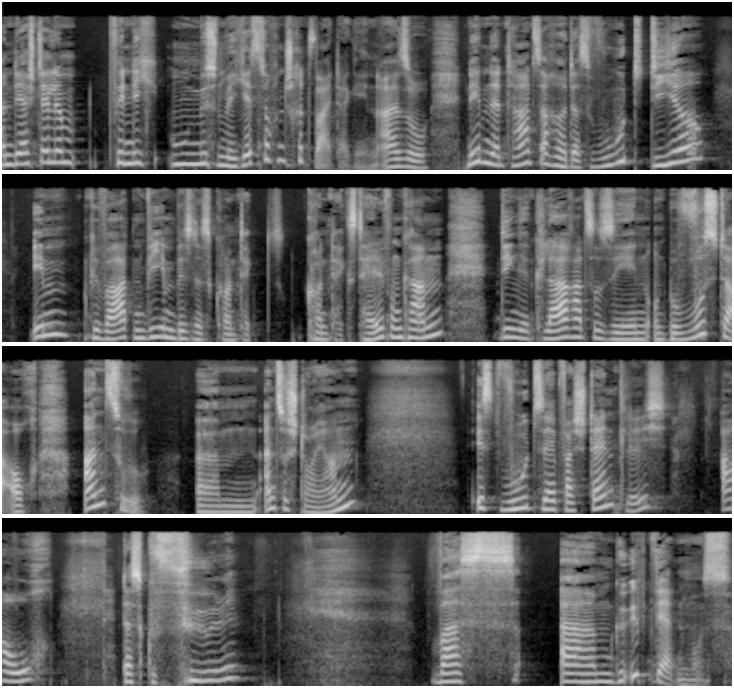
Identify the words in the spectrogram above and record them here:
An der Stelle, finde ich, müssen wir jetzt noch einen Schritt weitergehen. Also neben der Tatsache, dass Wut dir im privaten wie im Business-Kontext Kontext helfen kann, Dinge klarer zu sehen und bewusster auch anzu, ähm, anzusteuern, ist Wut selbstverständlich auch das Gefühl, was ähm, geübt werden muss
